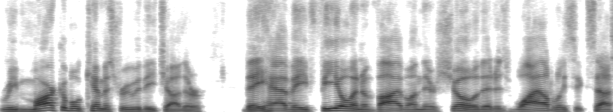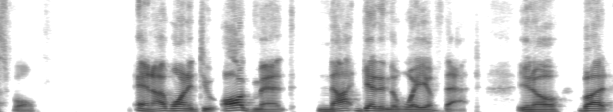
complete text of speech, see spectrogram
remarkable chemistry with each other. They have a feel and a vibe on their show that is wildly successful. And I wanted to augment, not get in the way of that, you know. But,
